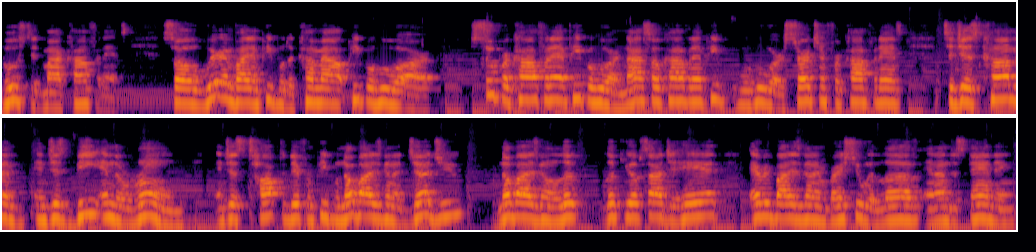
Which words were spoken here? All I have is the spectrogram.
boosted my confidence. So we're inviting people to come out, people who are super confident, people who are not so confident, people who are searching for confidence, to just come and, and just be in the room and just talk to different people. Nobody's gonna judge you. Nobody's gonna look look you upside your head. Everybody's gonna embrace you with love and understanding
